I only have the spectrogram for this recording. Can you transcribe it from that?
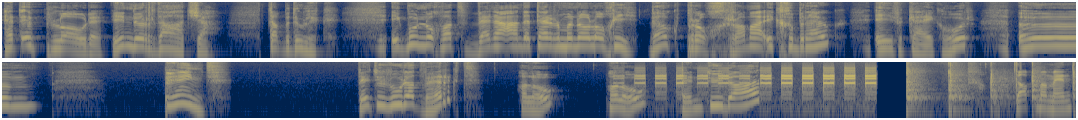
Het uploaden, inderdaad, ja. Dat bedoel ik. Ik moet nog wat wennen aan de terminologie. Welk programma ik gebruik? Even kijken hoor. Ehm. Paint. Weet u hoe dat werkt? Hallo? Hallo? Bent u daar? dat moment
